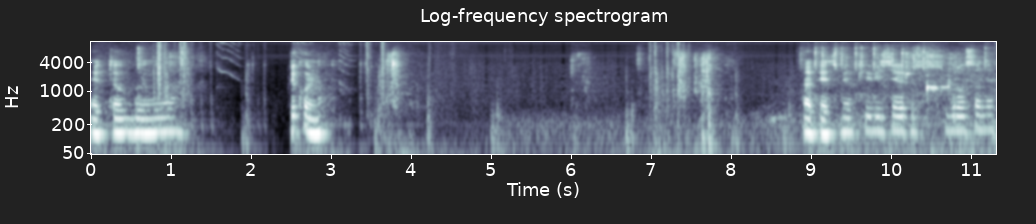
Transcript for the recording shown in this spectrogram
Это было прикольно. Опять мелкие везде разбросаны.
